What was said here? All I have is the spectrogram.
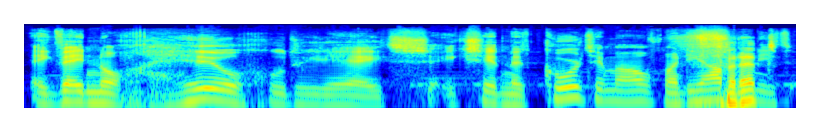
Ik weet nog heel goed hoe die heet. Ik zit met Koert in mijn hoofd, maar die had Fred niet.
